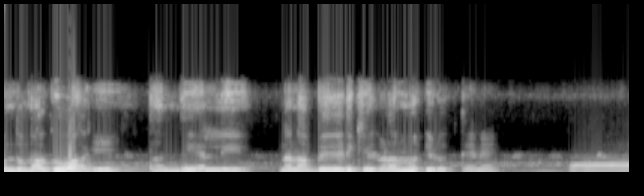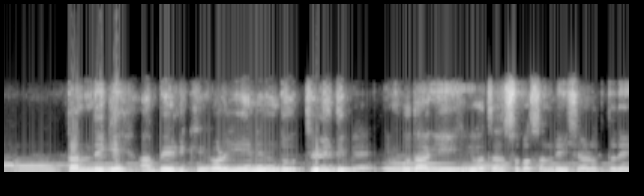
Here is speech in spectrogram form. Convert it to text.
ಒಂದು ಮಗುವಾಗಿ ತಂದೆಯಲ್ಲಿ ನನ್ನ ಬೇಡಿಕೆಗಳನ್ನು ಇಡುತ್ತೇನೆ. ತಂದೆಗೆ ಆ ಬೇಡಿಕೆಗಳು ಏನೆಂದು ತಿಳಿದಿವೆ ಎಂಬುದಾಗಿ ಇವತ್ತಿನ ಶುಭ ಸಂದೇಶ ಹೇಳುತ್ತದೆ.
